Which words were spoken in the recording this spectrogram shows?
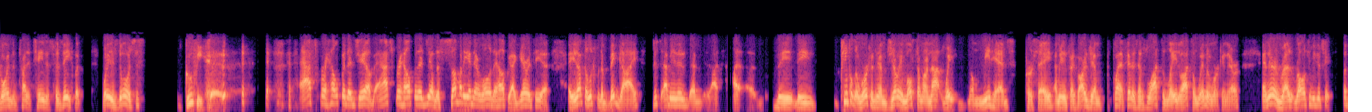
going to try to change his physique, but what he's doing is just goofy. Ask for help in the gym. Ask for help in the gym. There's somebody in there willing to help you. I guarantee you. And you don't have to look for the big guy. Just, I mean, um, I, I, the the people that work in the gym generally most of them are not weight you know, meatheads per se. I mean, in fact, our gym, Planet Fitness, has lots of ladies, lots of women working there, and they're in re- relatively good shape. But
